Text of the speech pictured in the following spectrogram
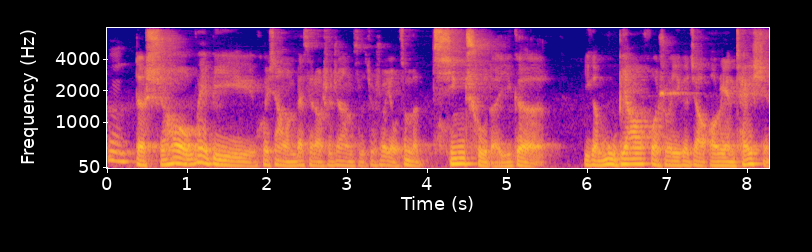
嗯，的时候，未必会像我们 Bessy 老师这样子，就是说有这么清楚的一个一个目标，或者说一个叫 orientation，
